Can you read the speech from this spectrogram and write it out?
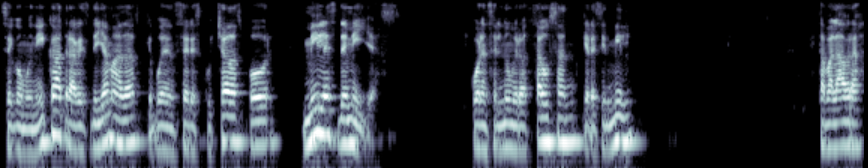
Se comunica a través de llamadas que pueden ser escuchadas por miles de millas. Acuérdense el número thousand, quiere decir mil. Esta palabra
